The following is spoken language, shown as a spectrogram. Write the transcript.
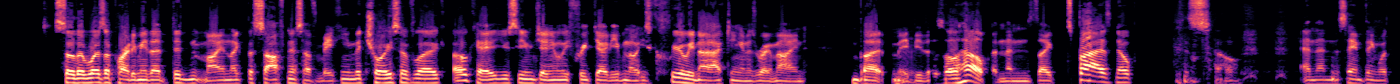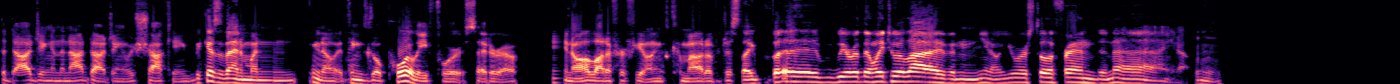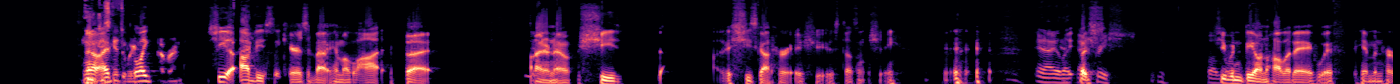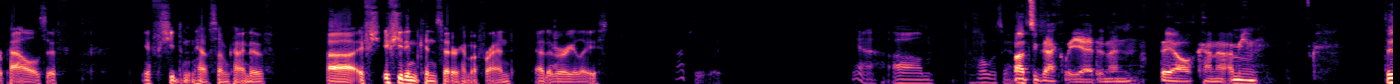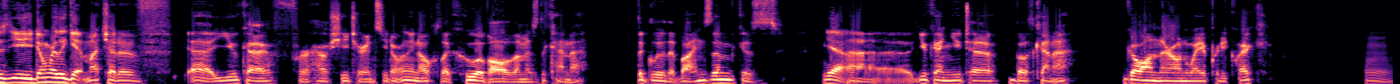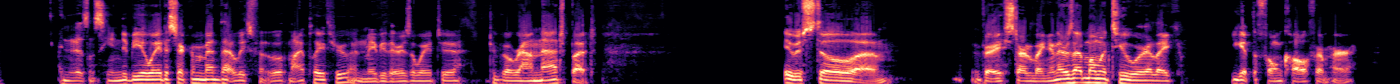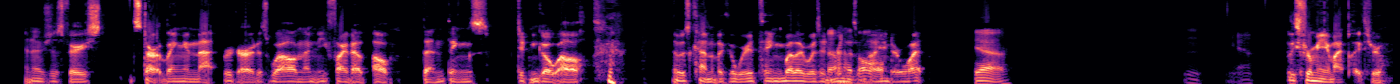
So there was a part of me that didn't mind like the softness of making the choice of like, okay, you seem genuinely freaked out, even though he's clearly not acting in his right mind. But maybe this will help. And then it's like, surprise, nope. so, and then the same thing with the dodging and the not dodging. It was shocking because then when you know things go poorly for Saitaro, you know, a lot of her feelings come out of just like, but we were the only two alive, and you know, you were still a friend, and uh, you know, Mhm. No, I gets feel weird like- stubborn. She obviously cares about him a lot, but I don't know. She's she's got her issues, doesn't she? And I like. I she- appreciate. well, she wouldn't be on holiday with him and her pals if if she didn't have some kind of uh if she, if she didn't consider him a friend at the very least. Absolutely. Yeah. Um. What was it? Well, that's exactly it. And then they all kind of, I mean, there's, you don't really get much out of uh, Yuka for how she turns. You don't really know like who of all of them is the kind of the glue that binds them because Yeah. uh, Yuka and Yuta both kind of go on their own way pretty quick. Hmm. And it doesn't seem to be a way to circumvent that, at least with my playthrough. And maybe there is a way to, to go around that, but it was still um, very startling. And there was that moment too where like you get the phone call from her, and it was just very s- startling in that regard as well. And then you find out, oh, then things didn't go well. it was kind of like a weird thing, whether it was in Not Rin's mind or what. Yeah. Yeah. At least for me in my playthrough.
